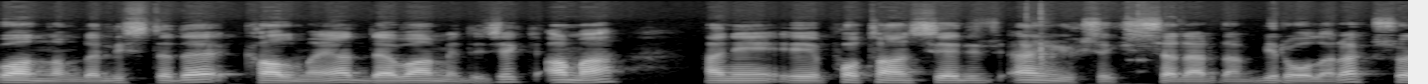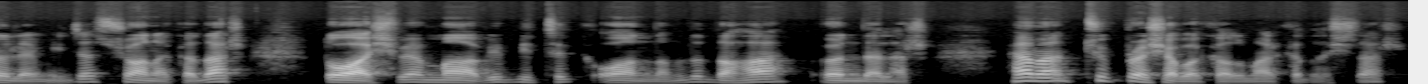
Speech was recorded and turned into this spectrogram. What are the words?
Bu anlamda listede kalmaya devam edecek ama hani e, potansiyeli en yüksek hisselerden biri olarak söylemeyeceğiz. Şu ana kadar Doğaç ve Mavi bir tık o anlamda daha öndeler. Hemen TÜPRAŞ'a bakalım arkadaşlar.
